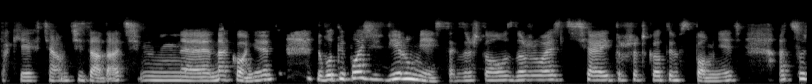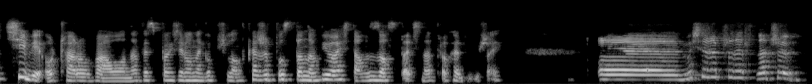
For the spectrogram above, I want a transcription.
Takie chciałam Ci zadać mm, e, na koniec, no bo Ty byłaś w wielu miejscach, zresztą zdążyłaś dzisiaj troszeczkę o tym wspomnieć. A co Ciebie oczarowało na Wyspach Zielonego Przylądka, że postanowiłaś tam zostać na trochę dłużej? E, myślę, że przede wszystkim, znaczy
